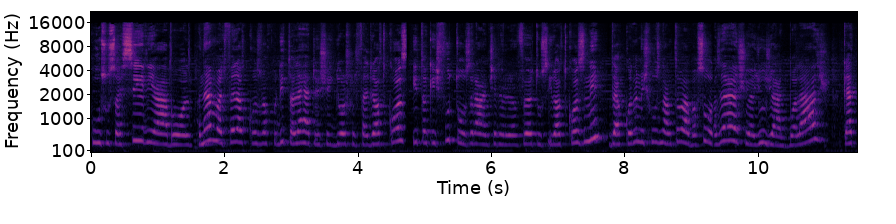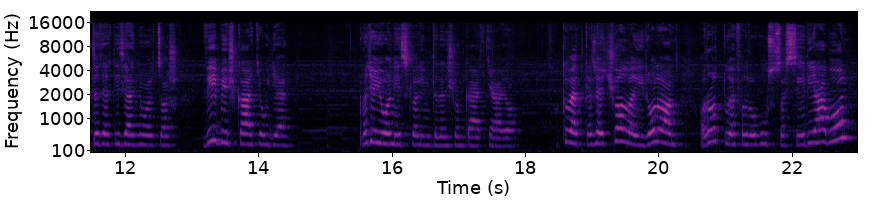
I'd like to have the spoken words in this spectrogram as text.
20-20-as szériából. Ha nem vagy feliratkozva, akkor itt a lehetőség gyors, hogy feliratkozz. Itt a kis futóz rán channelön fel tudsz iratkozni, de akkor nem is húznám tovább a szót. Az első egy Zsuzsák Balázs, 2018-as VB-s kártya, ugye. Nagyon jól néz ki a Limited Edition kártyája. A következő egy Sallai Roland, a Rottu F 20-as szériából.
